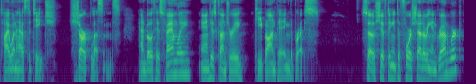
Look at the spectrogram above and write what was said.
Tywin has to teach, sharp lessons, and both his family and his country keep on paying the price. So, shifting into foreshadowing and groundwork,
